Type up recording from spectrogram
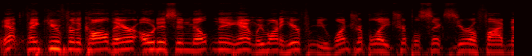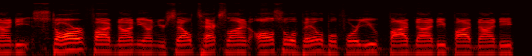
Yep, thank you for the call there, Otis in Milton. Again, we want to hear from you. One triple eight triple six zero five ninety star five ninety on your cell text line also available for you five ninety five ninety.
